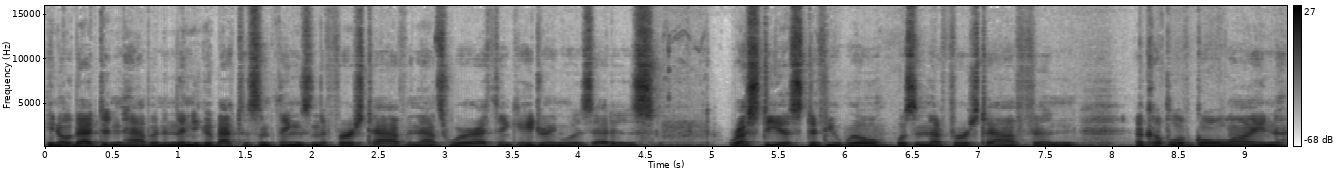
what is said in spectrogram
you know, that didn't happen. And then you go back to some things in the first half, and that's where I think Adrian was at his rustiest, if you will, was in that first half. And a couple of goal line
